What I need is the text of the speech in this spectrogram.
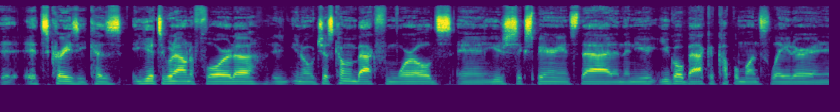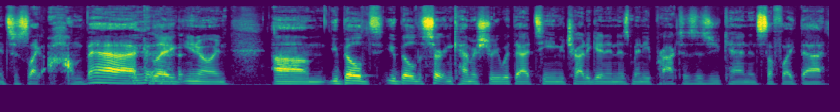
it's crazy because you get to go down to Florida, you know, just coming back from Worlds, and you just experience that, and then you, you go back a couple months later, and it's just like oh, I'm back, like you know, and um, you build you build a certain chemistry with that team. You try to get in as many practices as you can and stuff like that,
